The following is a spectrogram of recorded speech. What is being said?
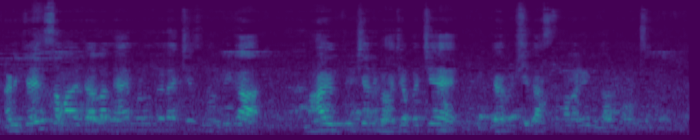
आणि जैन समाजाला न्याय मिळवून देण्याचीच भूमिका महायुतीची आणि भाजपची आहे याविषयी जास्त मला काही विधान करायचं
